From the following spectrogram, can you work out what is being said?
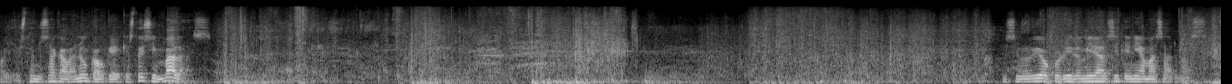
Oye, ¿esto no se acaba nunca o qué? Que estoy sin balas. Se me había ocurrido mirar si tenía más armas.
